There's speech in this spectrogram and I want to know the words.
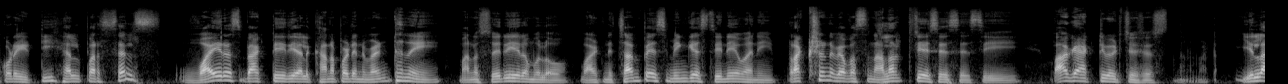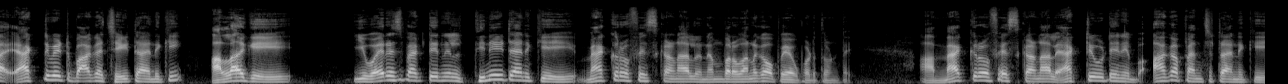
కూడా ఈ టీ హెల్పర్ సెల్స్ వైరస్ బ్యాక్టీరియాలు కనపడిన వెంటనే మన శరీరములో వాటిని చంపేసి మింగేసి తినేవని రక్షణ వ్యవస్థను అలర్ట్ చేసేసేసి బాగా యాక్టివేట్ చేసేస్తుంది అనమాట ఇలా యాక్టివేట్ బాగా చేయటానికి అలాగే ఈ వైరస్ బ్యాక్టీరియాలు తినేయటానికి మ్యాక్రోఫేస్ కణాలు నెంబర్ వన్గా ఉపయోగపడుతుంటాయి. ఆ మ్యాక్రోఫేస్ కణాల యాక్టివిటీని బాగా పెంచటానికి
